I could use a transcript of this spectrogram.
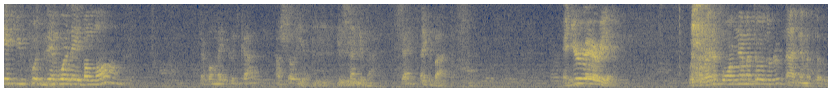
if you put them where they belong, they're going to make good cotton. I'll show you. Just think about it. Okay? Think about it. In your area, with the reniform nematode, the root knot nematode.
